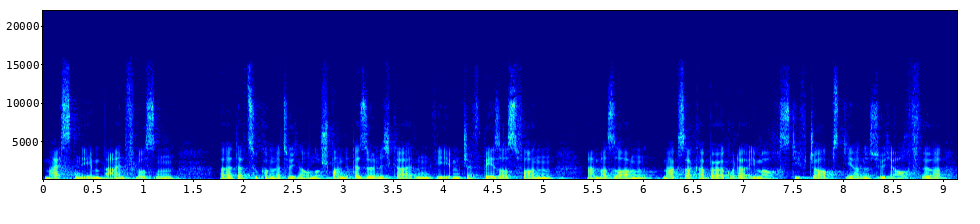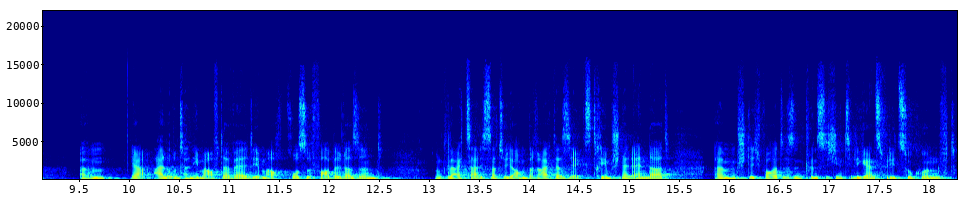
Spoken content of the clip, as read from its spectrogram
meisten eben beeinflussen. Äh, dazu kommen natürlich auch noch spannende Persönlichkeiten, wie eben Jeff Bezos von Amazon, Mark Zuckerberg oder eben auch Steve Jobs, die ja natürlich auch für ähm, ja, alle Unternehmer auf der Welt eben auch große Vorbilder sind. Und gleichzeitig ist natürlich auch ein Bereich, der sich extrem schnell ändert. Ähm, Stichworte sind künstliche Intelligenz für die Zukunft,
